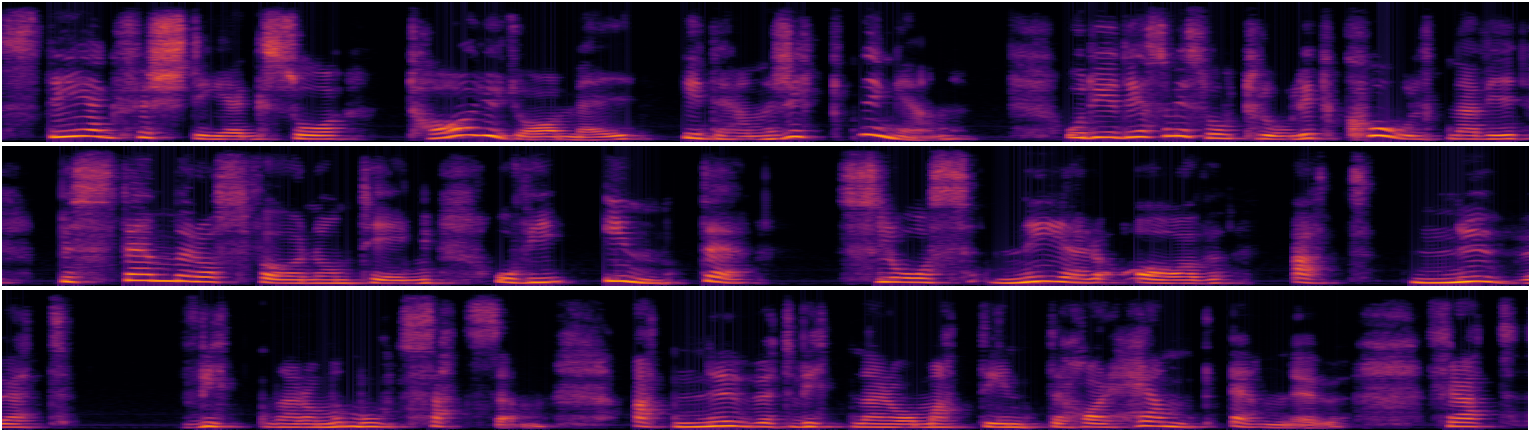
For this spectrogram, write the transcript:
steg för steg så tar ju jag mig i den riktningen. Och det är det som är så otroligt coolt när vi bestämmer oss för någonting och vi inte slås ner av att nuet vittnar om motsatsen. Att nuet vittnar om att det inte har hänt ännu. För att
